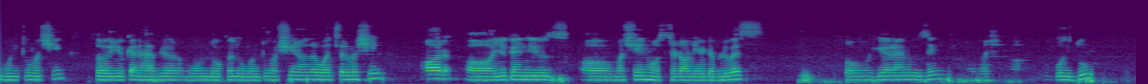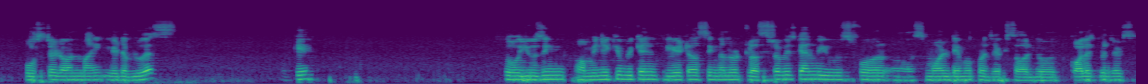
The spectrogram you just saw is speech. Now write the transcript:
Ubuntu machine. So you can have your own local Ubuntu machine on a virtual machine or uh, you can use a machine hosted on AWS. So here I'm using Ubuntu hosted on my AWS. Okay. So using a Minikube, we can create a single node cluster which can be used for uh, small demo projects or your college projects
